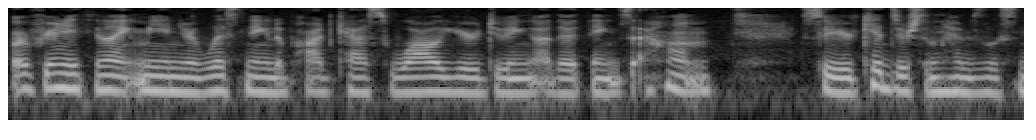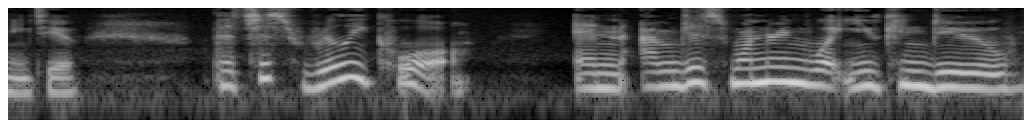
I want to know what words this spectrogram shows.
or if you're anything like me and you're listening to podcasts while you're doing other things at home, so your kids are sometimes listening to, that's just really cool. And I'm just wondering what you can do.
